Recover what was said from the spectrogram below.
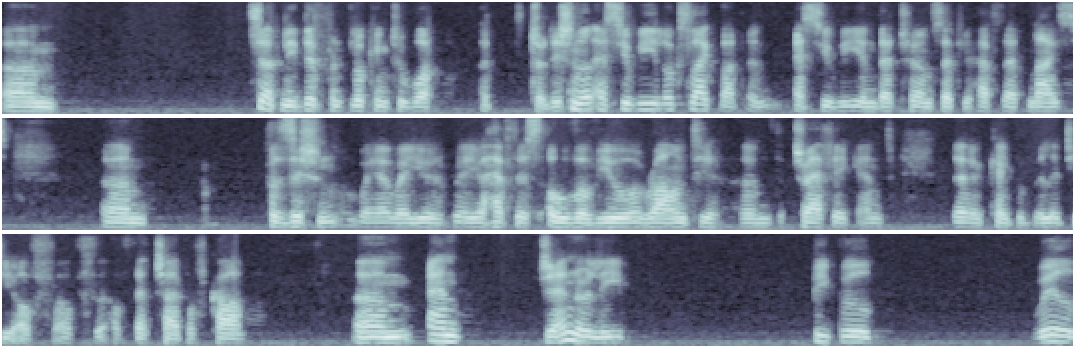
Um, certainly different looking to what a traditional SUV looks like, but an SUV in that terms that you have that nice um, position where, where you where you have this overview around um, the traffic and the capability of, of, of that type of car. Um, and generally, people will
